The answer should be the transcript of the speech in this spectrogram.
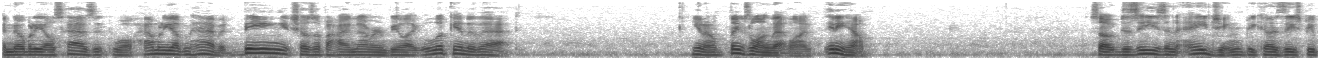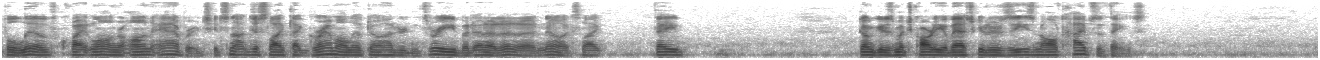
and nobody else has it. Well, how many of them have it? Bing, it shows up a high number and be like, look into that. You know, things along that line. Anyhow, so disease and aging, because these people live quite long on average. It's not just like that grandma lived to 103, but da da da da. No, it's like they don't get as much cardiovascular disease and all types of things.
